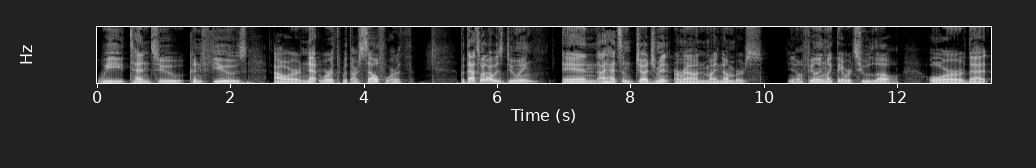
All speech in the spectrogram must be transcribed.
we tend to confuse our net worth with our self worth. But that's what I was doing. And I had some judgment around my numbers, you know, feeling like they were too low or that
